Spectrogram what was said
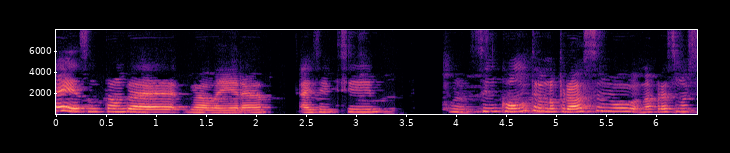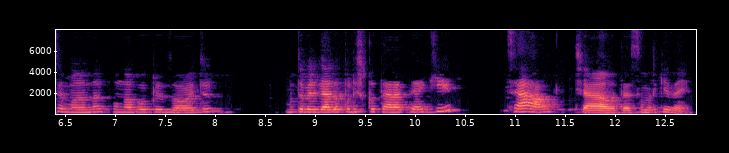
é isso. Então, galera, a gente se encontra no próximo, na próxima semana com um novo episódio. Muito obrigada por escutar até aqui. Tchau. Tchau, até semana que vem.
